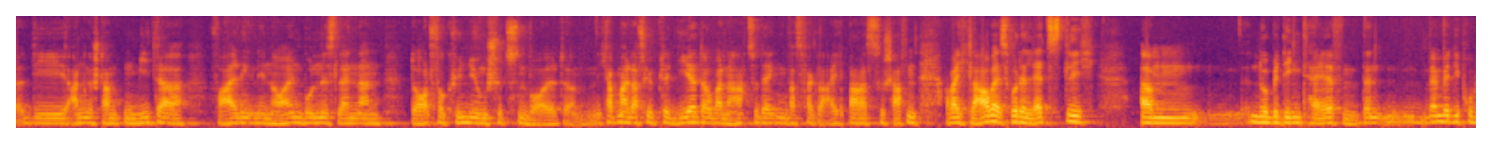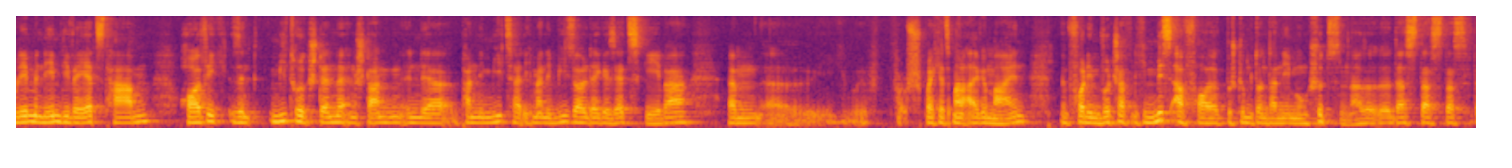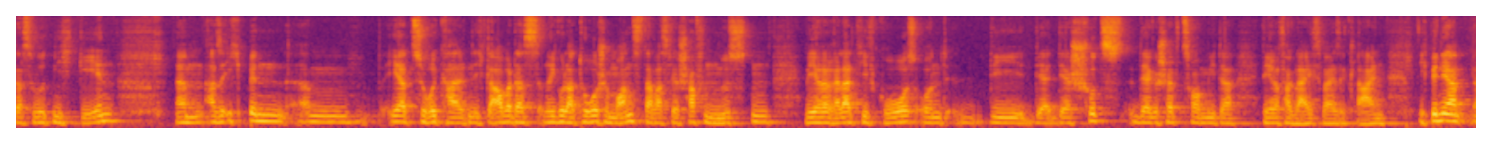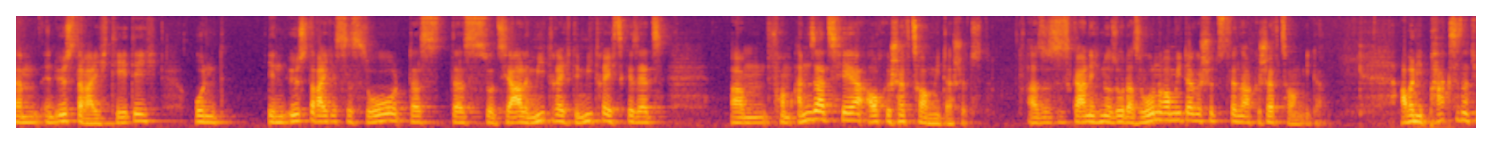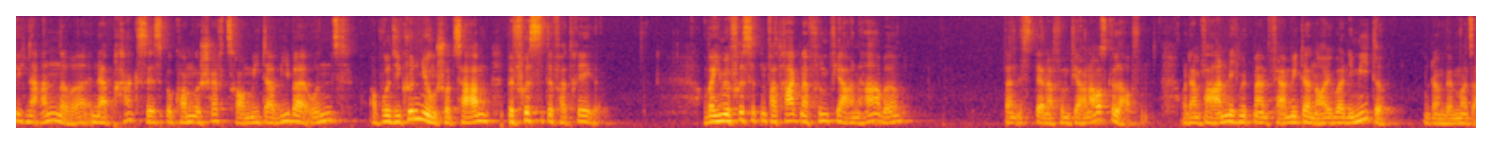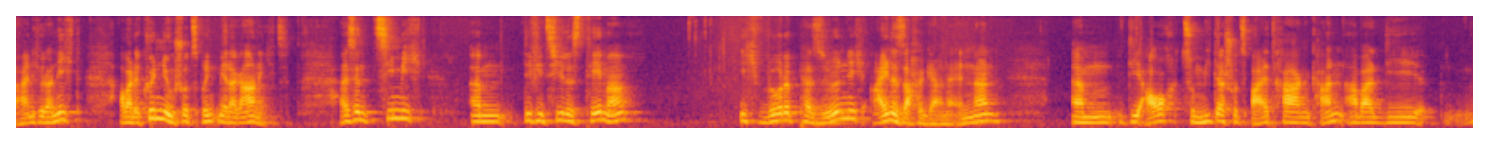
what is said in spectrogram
die angestammten Mieter vor allen Dingen in den neuen Bundesländern dort vor Kündigung schützen wollte. Ich habe mal dafür plädiert, darüber nachzudenken, was Vergleichbares zu schaffen. Aber ich glaube, es würde letztlich ähm, nur bedingt helfen. Denn wenn wir die Probleme nehmen, die wir jetzt haben, häufig sind Mietrückstände entstanden in der Pandemiezeit. Ich meine, wie soll der Gesetzgeber ich spreche jetzt mal allgemein, vor dem wirtschaftlichen Misserfolg bestimmter Unternehmungen schützen. Also das, das, das, das wird nicht gehen. Ähm, also ich bin ähm, eher zurückhaltend. Ich glaube, das regulatorische Monster, was wir schaffen müssten, wäre relativ groß und die, der, der Schutz der Geschäftsraummieter wäre vergleichsweise klein. Ich bin ja in Österreich tätig und in Österreich ist es so, dass das soziale Mietrecht, im Mietrechtsgesetz, ähm, vom Ansatz her auch Geschäftsraummieter schützt. Also es ist gar nicht nur so, dass Wohnraummieter geschützt werden, sondern auch Geschäftsraummieter. Aber die Praxis ist natürlich eine andere. In der Praxis bekommen Geschäftsraummieter wie bei uns, obwohl sie Kündigungsschutz haben, befristete Verträge. Und wenn ich einen befristeten Vertrag nach fünf Jahren habe, dann ist der nach fünf Jahren ausgelaufen. Und dann verhandle ich mit meinem Vermieter neu über die Miete. Und dann werden wir uns einig oder nicht. Aber der Kündigungsschutz bringt mir da gar nichts. Das ist ein ziemlich ähm, diffiziles Thema. Ich würde persönlich eine Sache gerne ändern, ähm, die auch zum Mieterschutz beitragen kann, aber die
